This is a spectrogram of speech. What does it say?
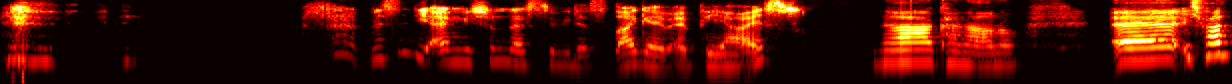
Wissen die eigentlich schon, dass du wieder Stargame RP heißt? Ja, keine Ahnung. Äh, ich fand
